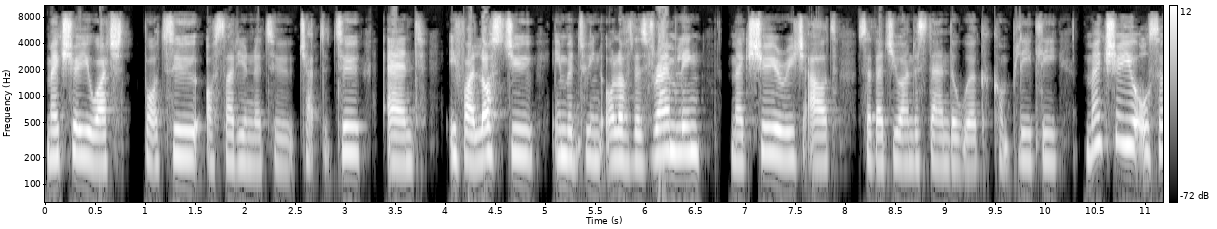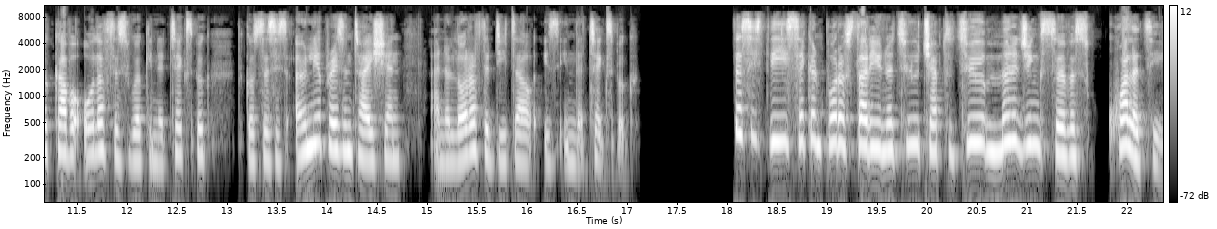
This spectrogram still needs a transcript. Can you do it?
Make sure you watch part two of study unit two, chapter two. And if I lost you in between all of this rambling, make sure you reach out so that you understand the work completely. Make sure you also cover all of this work in the textbook because this is only a presentation and a lot of the detail is in the textbook. This is the second part of Study Unit 2, Chapter 2, Managing Service Quality.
